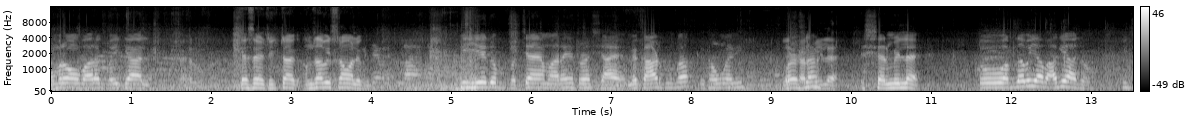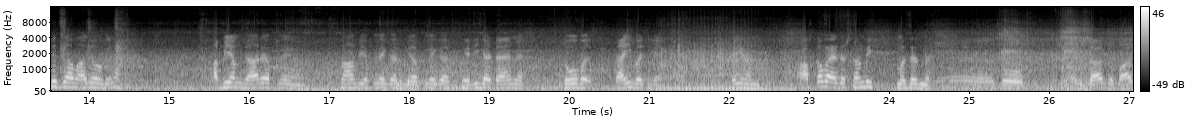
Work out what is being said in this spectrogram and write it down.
उम्र मुबारक भाई क्या हाल है? कैसे हैं ठीक ठाक? हमजा भाई वालेकुम। ये जो बच्चा है हमारा ये थोड़ा शाय है। मैं कार्ड दूँगा दिखाऊँगा नहीं और अरसलान शर्मिला है। तो अफजा भाई आप आगे आ जाओ। पीछे से आप आ जाओगे ना। अभी हम जा रहे हैं अपने इस्लाम भी अपने घर में अपने घर। फेरी का टाइम है। दो बज ढाई बज गए हैं। लेकिन हम आप कब आए दर्शन भाई मस्जिद में? तो ईशा के बाद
